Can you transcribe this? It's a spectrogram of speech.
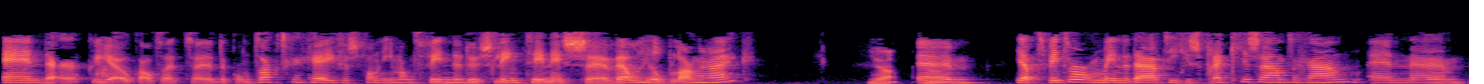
En daar kun je ook altijd de contactgegevens van iemand vinden. Dus LinkedIn is wel heel belangrijk. Ja. Um, ja, Twitter om inderdaad die gesprekjes aan te gaan. En, um,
